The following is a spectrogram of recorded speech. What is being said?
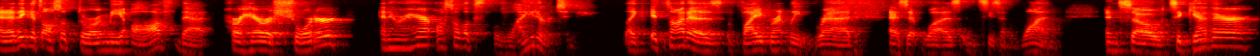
And I think it's also throwing me off that her hair is shorter and her hair also looks lighter to me. Like it's not as vibrantly red as it was in season one. And so together,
